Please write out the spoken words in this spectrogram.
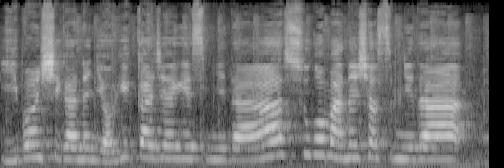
이번 시간은 여기까지 하겠습니다. 수고 많으셨습니다.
